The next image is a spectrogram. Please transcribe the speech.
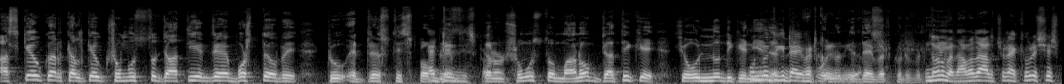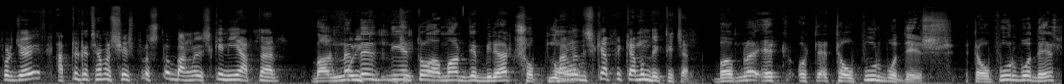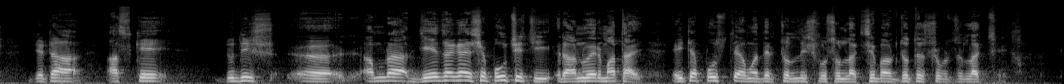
আজকেও কার কালকেও সমস্ত জাতি এক জায়গায় বসতে হবে টু অ্যাড্রেস দিস প্রবলেম. কারণ সমস্ত মানব জাতিকে সে অন্যদিকে নিয়ে অন্যদিকে ডাইভার্ট করে ডাইভার্ট করে। ধন্যবাদ আমাদের আলোচনা একেবারে শেষ পর্যায়ে। আপনার কাছে আমার শেষ প্রশ্ন বাংলাদেশকে নিয়ে আপনার বাংলাদেশ নিয়ে তো আমার যে বিরাট স্বপ্ন বাংলাদেশকে আপনি কেমন দেখতে চান? বাংলা একটা অপূর্ব দেশ একটা অপূর্ব দেশ যেটা আজকে যদি আমরা যে জায়গায় এসে পৌঁছেছি রানওয়ের মাথায় এইটা পৌঁছতে আমাদের চল্লিশ বছর লাগছে বা যথেষ্ট বছর লাগছে।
